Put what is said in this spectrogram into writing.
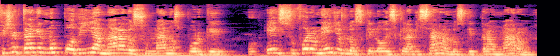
Fisher Tiger no podía amar a los humanos porque eso fueron ellos los que lo esclavizaron, los que traumaron.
